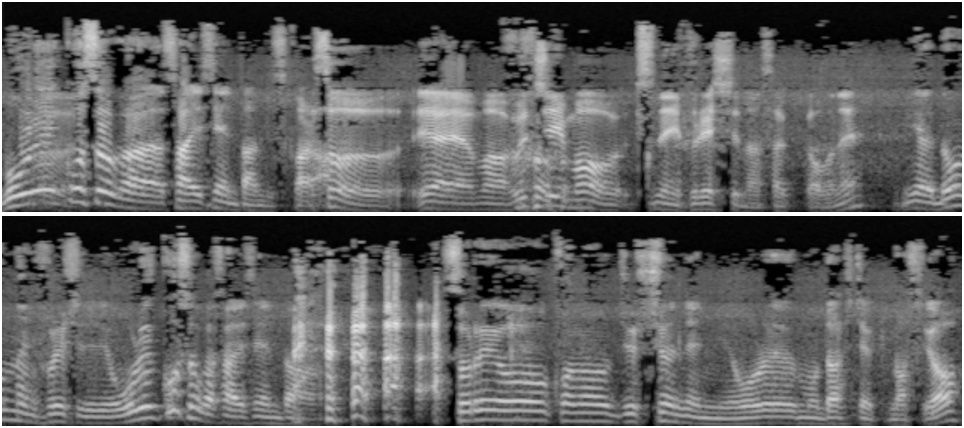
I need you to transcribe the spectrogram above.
俺こそが最先端ですから。そう。いやいやまあうちも常にフレッシュな作家をね。いやどんなにフレッシュで俺こそが最先端。それをこの10周年に俺も出してきますよ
